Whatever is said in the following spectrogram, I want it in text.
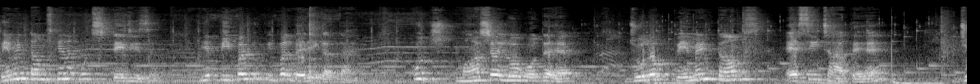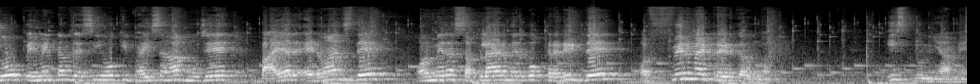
पेमेंट टर्म्स के ना कुछ स्टेजेस है। ये पीपल टू पीपल वेरी करता है। कुछ महाशय लोग होते हैं, जो लोग पेमेंट टर्म्स ऐसी चाहते हैं, जो पेमेंट टर्म्स ऐसी हो कि भाई साहब मुझे बायर एडवांस दे और मेरा सप्लायर मेरे को क्रेडिट दे और फिर मैं ट्रेड करूँगा। इस दुनिया में,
